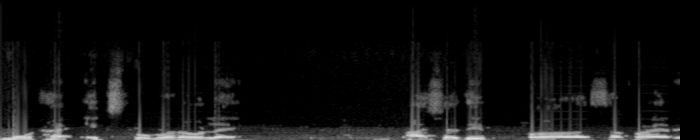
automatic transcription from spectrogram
मोठा एक्सपो भरवला आहे आशादीप सफायर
